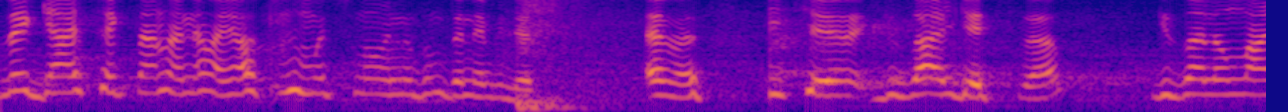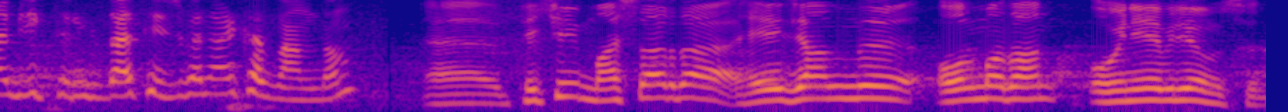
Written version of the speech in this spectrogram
Ve gerçekten hani hayatım maçını oynadım denebilir. Evet. İyi ki güzel geçti. Güzel anılar biriktirdim, güzel tecrübeler kazandım. Ee, peki maçlarda heyecanlı olmadan oynayabiliyor musun?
